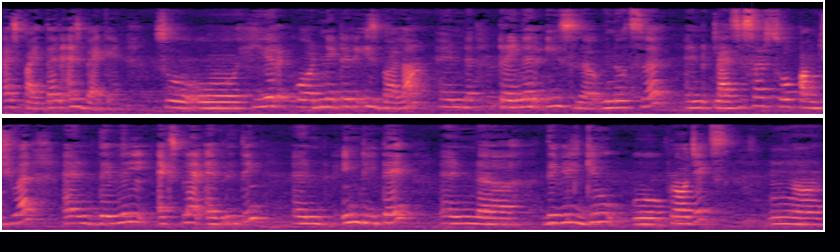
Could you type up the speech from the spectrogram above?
as Python as backend. So uh, here coordinator is Bala and trainer is uh, Vinod sir. And classes are so punctual and they will explain everything and in detail. And uh, they will give uh, projects uh,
